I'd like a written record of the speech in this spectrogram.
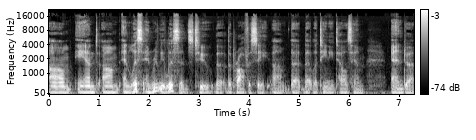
um, and um, and listen and really listens to the the prophecy um, that that Latini tells him, and uh,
